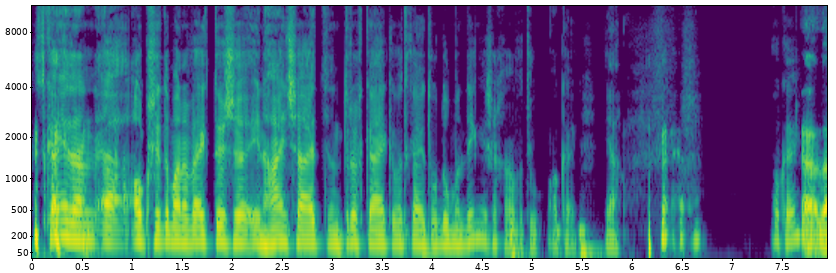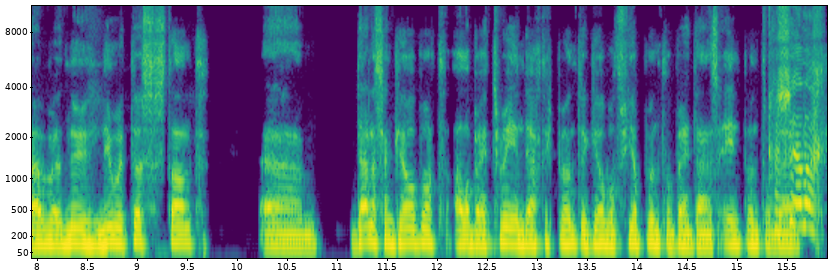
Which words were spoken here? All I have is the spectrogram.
Wat kan je dan, eh, ook zit er maar een week tussen in hindsight en terugkijken. Wat kan je toch domme dingen zeggen af en toe? Oké, ja. Oké. Ja, dan hebben we nu een nieuwe tussenstand. Ehm, Dennis en Gilbert, allebei 32 punten. Gilbert 4 punten bij, Dennis 1 punt erbij. Gezellig.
